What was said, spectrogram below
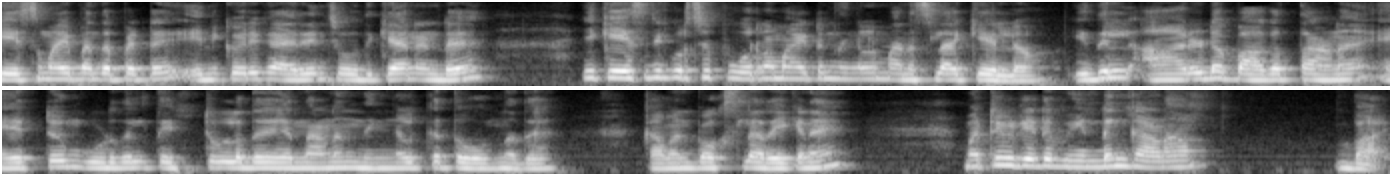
കേസുമായി ബന്ധപ്പെട്ട് എനിക്കൊരു കാര്യം ചോദിക്കാനുണ്ട്. ഈ കേസിനെ കുറിച്ച് പൂർണമായിട്ടും നിങ്ങൾ മനസ്സിലാക്കിയല്ലോ. ഇതിൽ ആരുടെ ഭാഗത്താണ് ഏറ്റവും കൂടുതൽ തെറ്റുള്ളത് എന്നാണ് നിങ്ങൾക്ക് തോന്നുന്നത്? കമന്റ് ബോക്സിൽ അറിയിക്കണേ. മറ്റു വീഡിയോ വീണ്ടും കാണാം. ബൈ.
